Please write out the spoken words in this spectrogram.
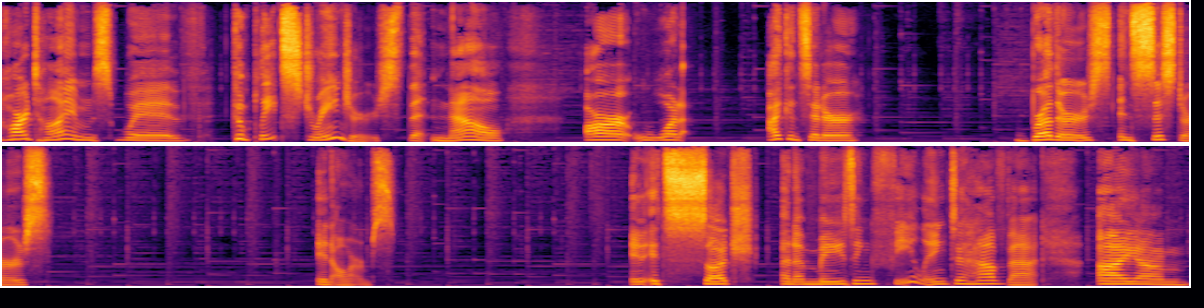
hard times with complete strangers that now are what I consider brothers and sisters in arms. And it's such an amazing feeling to have that. I um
